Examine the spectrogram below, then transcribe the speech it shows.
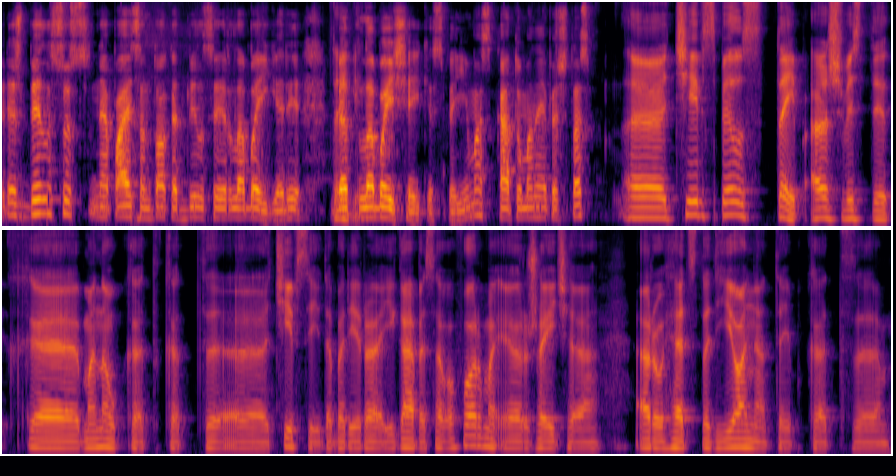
prieš Bilsus, nepaisant to, kad Bilsai ir labai geri, bet Taigi. labai šeikis spėjimas. Ką tu manai apie šitas? Uh, Chiefs Bills, taip, aš vis tik uh, manau, kad, kad uh, Chiefsai dabar yra įgavę savo formą ir žaidžia Arrowhead stadione, taip kad uh,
